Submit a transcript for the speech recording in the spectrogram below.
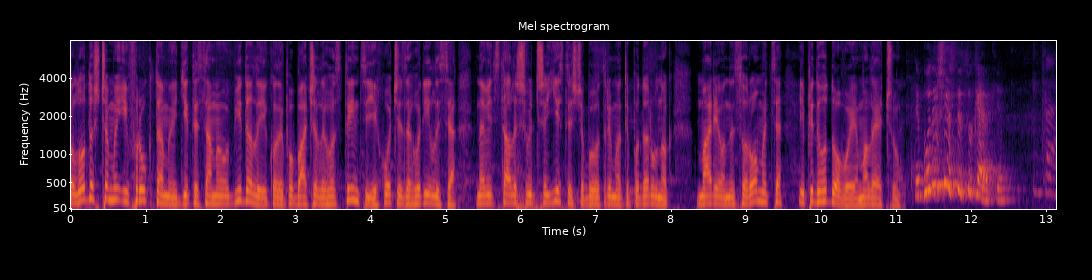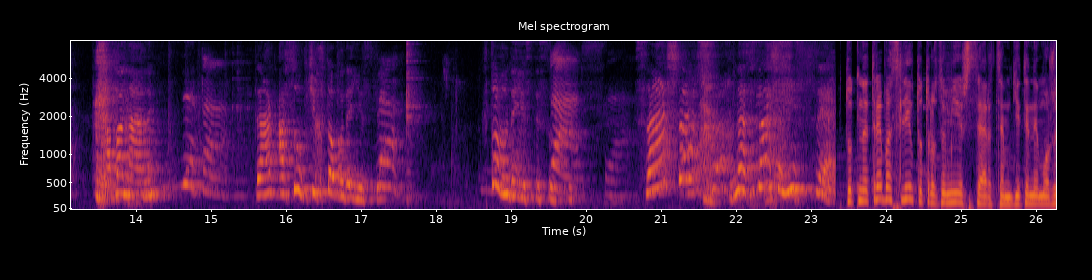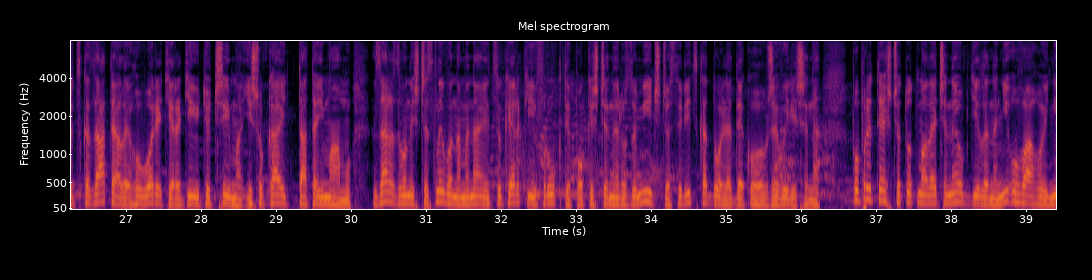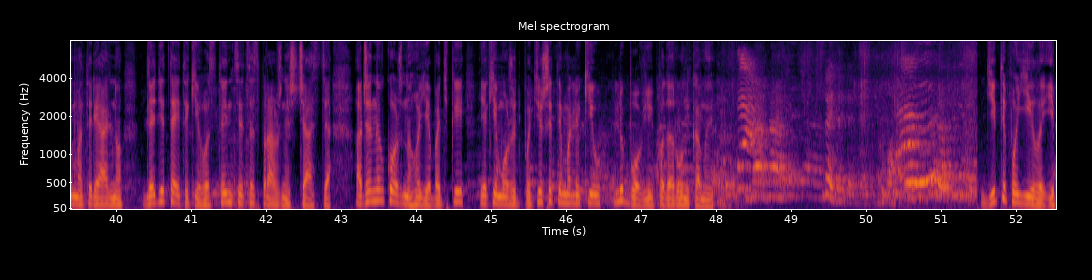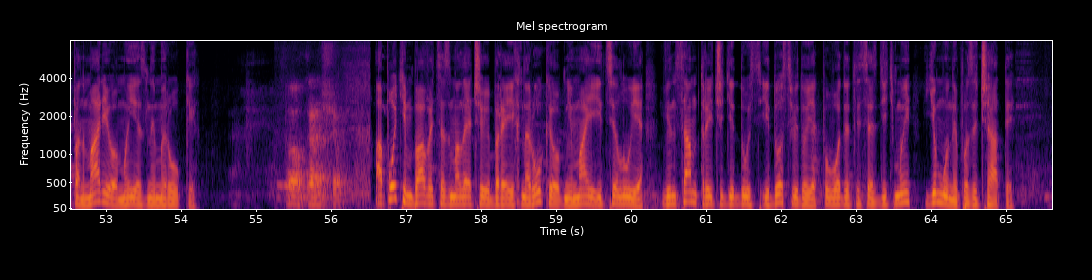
Солодощами і фруктами діти саме обідали, і коли побачили гостинці, їх очі загорілися. Навіть стали швидше їсти, щоб отримати подарунок. Маріо не соромиться і підгодовує малечу. Ти будеш їсти цукерки? А банани? Так, а супчик хто буде їсти? Хто буде їсти супчик? Саша? В нас Саша їсть все. Тут не треба слів, тут розумієш серцем. Діти не можуть сказати, але говорять і радіють очима, і шукають тата й маму. Зараз вони щасливо наминають цукерки і фрукти, поки ще не розуміють, що сирітська доля декого вже вирішена. Попри те, що тут малеча не обділена ні увагою, ні матеріально, для дітей такі гостинці це справжнє щастя. Адже не в кожного є батьки, які можуть потішити малюків любов'ю й подарунками. Діти поїли, і пан Маріо миє з ними руки. О, хорошо. А потім бавиться з малечею, бере їх на руки, обнімає і цілує. Він сам тричі дідусь, і досвіду, як поводитися з дітьми, йому не позичати.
